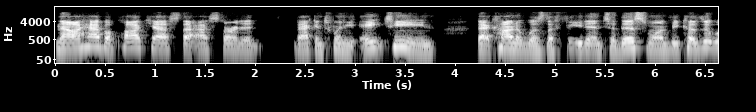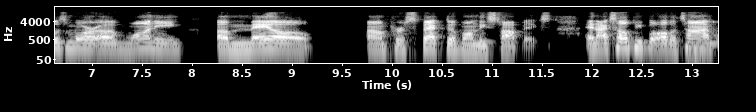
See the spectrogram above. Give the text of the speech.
Now I have a podcast that I started back in 2018 that kind of was the feed into this one because it was more of wanting a male um, perspective on these topics. And I tell people all the mm. time,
